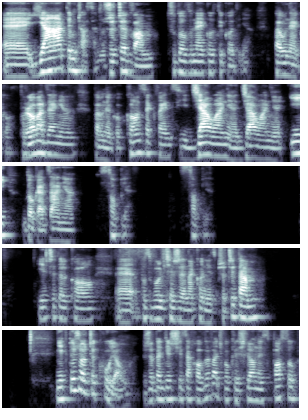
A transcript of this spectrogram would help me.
E, Ja tymczasem życzę Wam cudownego tygodnia, pełnego prowadzenia, pełnego konsekwencji, działania, działania i dogadzania sobie. Sobie. Jeszcze tylko e, pozwólcie, że na koniec przeczytam. Niektórzy oczekują, że będziesz się zachowywać w określony sposób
